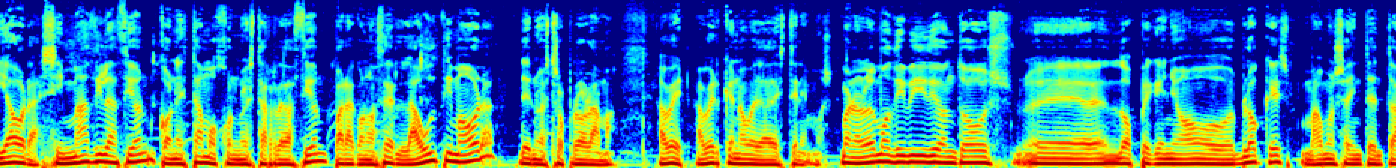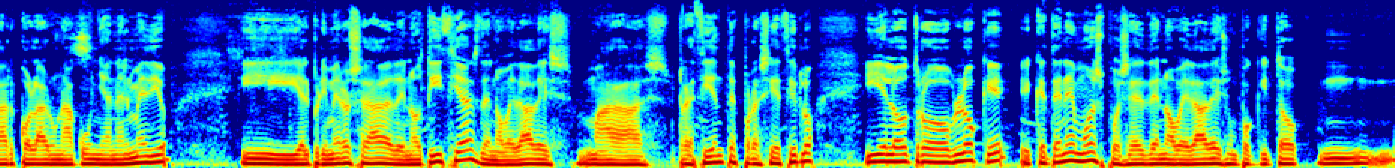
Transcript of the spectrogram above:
Y ahora, sin más dilación, conectamos con nuestra redacción para conocer la última hora de nuestro programa. A ver, a ver qué novedades tenemos. Bueno, lo hemos dividido en dos, eh, dos pequeños bloques. Vamos a intentar colar una cuña en el medio. Y el primero será de noticias, de novedades más recientes, por así decirlo. Y el otro bloque que tenemos, pues es de novedades un poquito mm,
